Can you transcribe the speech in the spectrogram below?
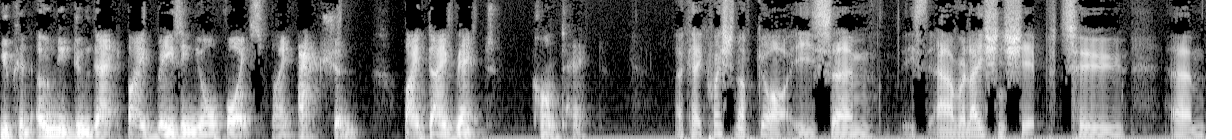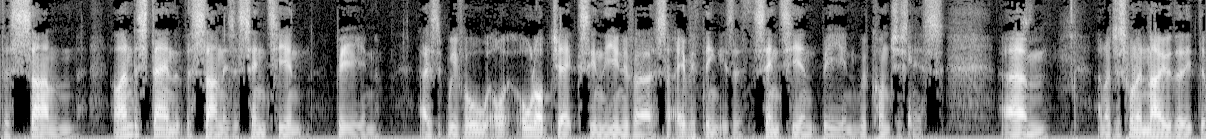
You can only do that by raising your voice, by action, by direct contact. Okay, question I've got is um, is our relationship to um, the sun. I understand that the sun is a sentient being, as with all, all, objects in the universe. So everything is a sentient being with consciousness. Um, and I just want to know the, the,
